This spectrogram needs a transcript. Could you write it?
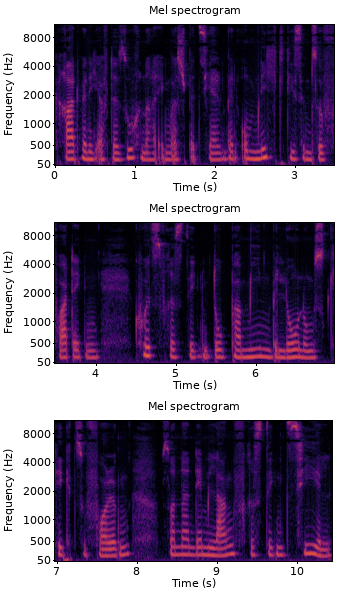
Gerade wenn ich auf der Suche nach irgendwas Speziellem bin, um nicht diesem sofortigen, kurzfristigen Dopamin-Belohnungskick zu folgen, sondern dem langfristigen Ziel,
